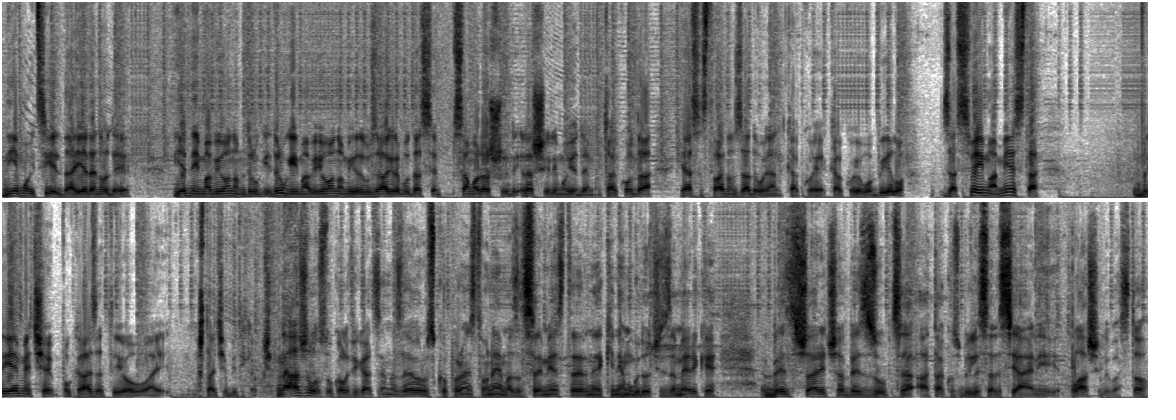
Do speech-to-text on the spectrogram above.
Nije moj cilj da jedan ode jednim avionom, drugi drugim avionom ili u Zagrebu da se samo raširi, raširimo i jedemo. Tako da ja sam stvarno zadovoljan kako je, kako je ovo bilo. Za sve ima mjesta, vrijeme će pokazati ovaj, šta će biti kako će. Nažalost u kvalifikacijama za Europsko prvenstvo nema za sve mjesta jer neki ne mogu doći iz Amerike. Bez Šarića, bez Zubca, a tako su bili sada sjajni. Plašili vas to?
